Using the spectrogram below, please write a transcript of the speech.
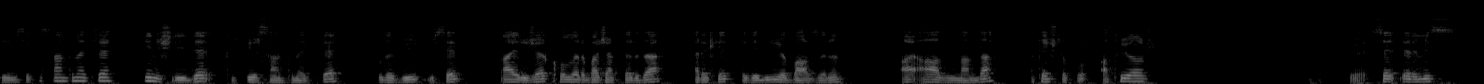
28 cm, genişliği de 41 cm. Bu da büyük bir set. Ayrıca kolları bacakları da hareket edebiliyor bazıların. Ağzından da ateş topu atıyor. Setlerimiz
